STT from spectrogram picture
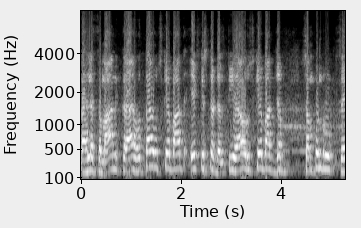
पहले सामान किराया होता है, उसके बाद एक किस्त डलती है और उसके बाद जब संपूर्ण रूप से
